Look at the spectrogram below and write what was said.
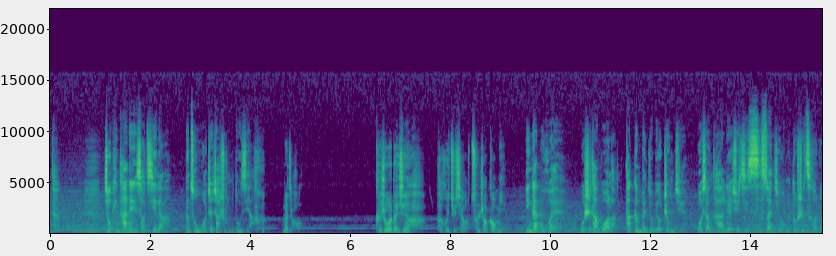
就凭他那些小伎俩，能从我这炸出什么东西啊？那就好。可是我担心啊，他会去向村上告密。应该不会，我试探过了，他根本就没有证据。我想他连续几次算计我们都失策了，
